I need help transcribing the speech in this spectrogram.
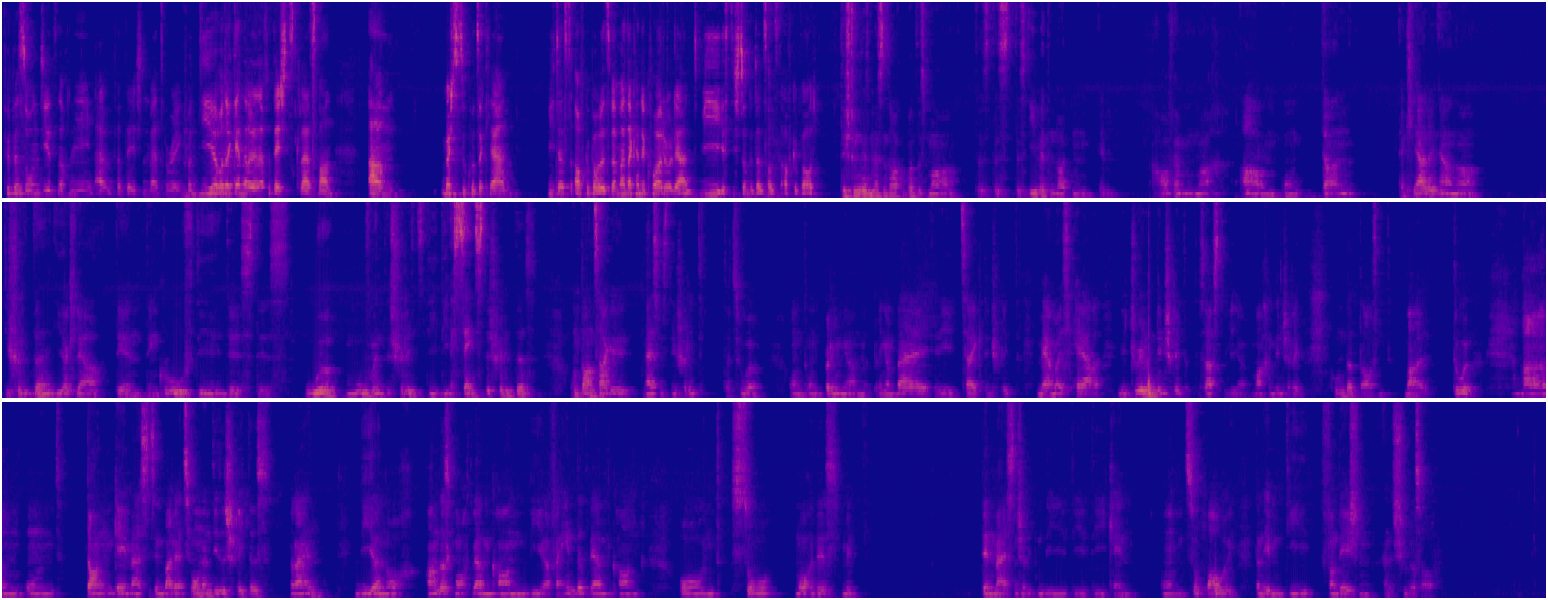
Für Personen, die jetzt noch nie in einem Foundation Mentoring von mhm. dir oder generell in einer Foundations Class waren, ähm, möchtest du kurz erklären, wie das aufgebaut ist, wenn man da keine Choreo lernt? Wie ist die Stunde dann sonst aufgebaut? Die Stunde ist meistens aufgebaut, dass man dass, dass, dass ich mit den Leuten eben Aufwärmen mache ähm, und dann erkläre ich einer die Schritte, ich erkläre den, den Groove, die, das, das Ur-Movement des Schritts, die, die Essenz des Schrittes und dann sage ich meistens den Schritt dazu und, und bringe bring bei, ich zeige den Schritt mehrmals her, wir drillen den Schritt, das heißt, wir machen den Schritt 100.000 Mal durch. Mhm. Ähm, und dann gehe ich meistens in Variationen dieses Schrittes rein, wie er noch anders gemacht werden kann, wie er verändert werden kann. Und so mache ich das mit den meisten Schritten, die, die, die ich kenne. Und so baue ich dann eben die Foundation eines Schülers auf.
